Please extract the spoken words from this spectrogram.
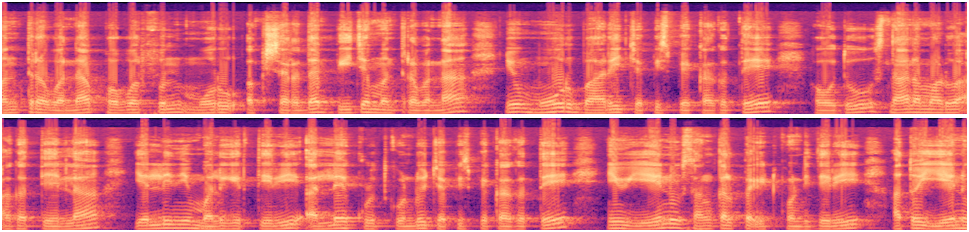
ಮಂತ್ರವನ್ನು, ಪವರ್ಫುಲ್ ಮೂರು ಅಕ್ಷರದ ಬೀಜ ಮಂತ್ರವನ್ನು ನೀವು ಮೂರು ಬಾರಿ ಜಪಿಸಬೇಕಾಗುತ್ತೆ. ಹೌದು, ಸ್ನಾನ ಮಾಡುವ ಅಗತ್ಯ ಇಲ್ಲ. ಎಲ್ಲಿ ನೀವು ಮಲಗಿರ್ತೀರಿ, ಅಲ್ಲೇ ಕುಳಿತುಕೊಂಡು ಜಪಿಸಬೇಕಾಗುತ್ತೆ. ನೀವು ಏನು ಸಂಕಲ್ಪ ಇಟ್ಕೊಂಡಿದ್ದೀರಿ, ಅಥವಾ ಏನು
